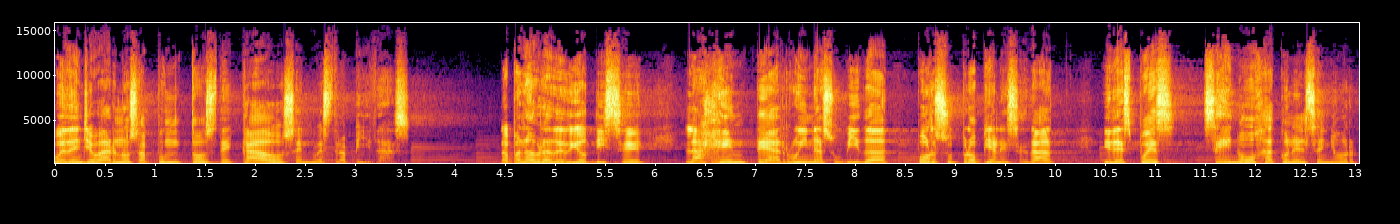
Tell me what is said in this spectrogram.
pueden llevarnos a puntos de caos en nuestras vidas. La palabra de Dios dice, la gente arruina su vida por su propia necedad y después se enoja con el Señor.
